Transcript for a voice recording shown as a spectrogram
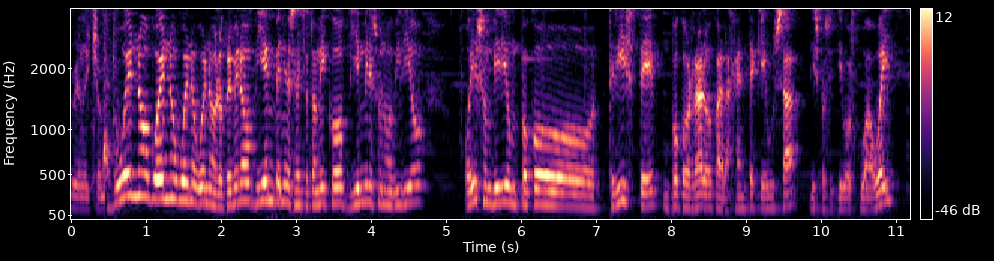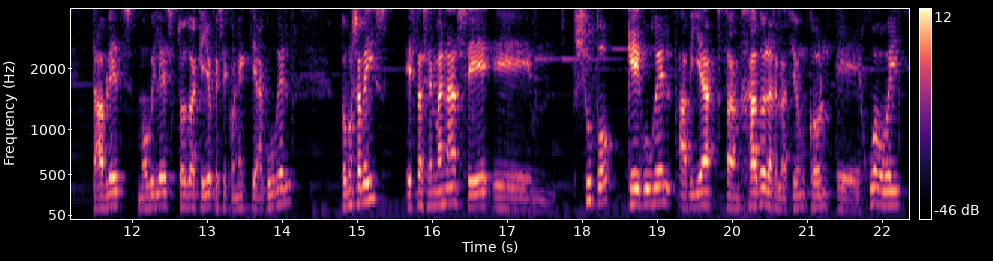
Really tremendous. Bueno, bueno, bueno, bueno. Lo primero, bienvenidos a Izotómico, bienvenidos a un nuevo vídeo. Hoy es un vídeo un poco triste, un poco raro para la gente que usa dispositivos Huawei, tablets, móviles, todo aquello que se conecte a Google. Como sabéis, esta semana se eh, supo que Google había zanjado la relación con eh, Huawei,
